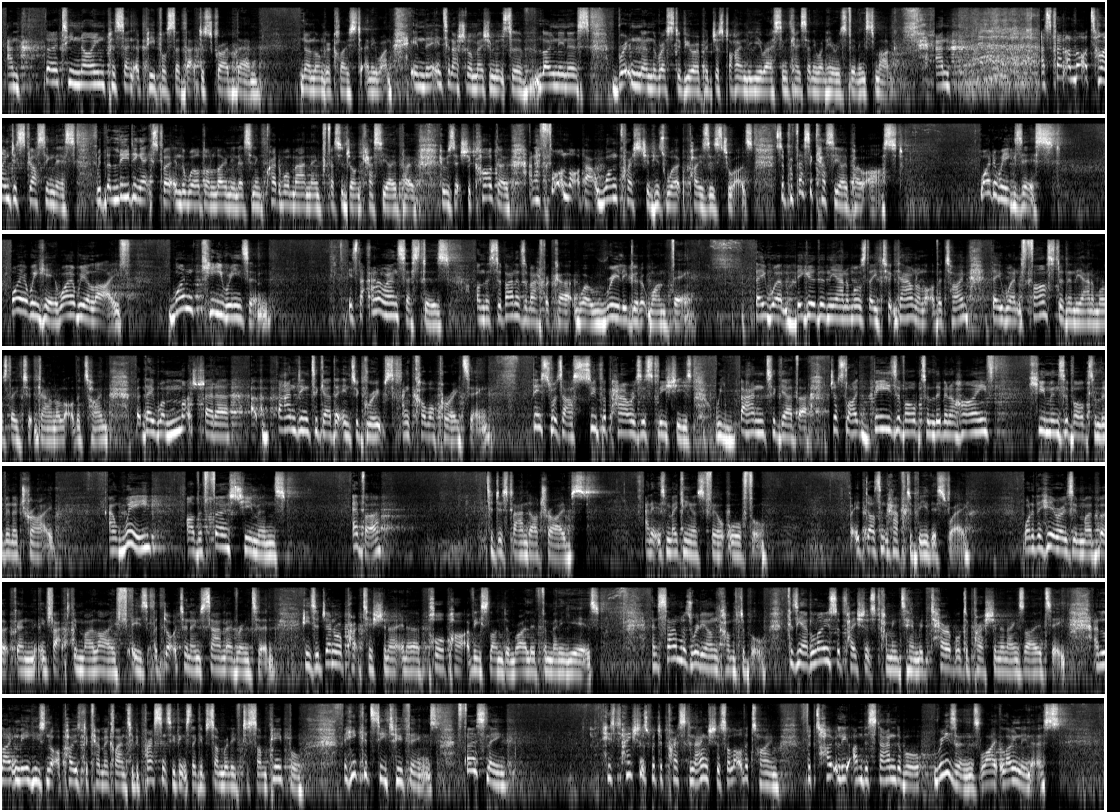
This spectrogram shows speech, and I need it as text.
And 39% of people said that described them. no longer close to anyone. In the international measurements of loneliness, Britain and the rest of Europe are just behind the US in case anyone here is feeling smug. And I spent a lot of time discussing this with the leading expert in the world on loneliness, an incredible man named Professor John Cacioppo, who was at Chicago, and I thought a lot about one question his work poses to us. So Professor Cacioppo asked, why do we exist? Why are we here? Why are we alive? One key reason is that our ancestors on the savannas of Africa were really good at one thing. They weren't bigger than the animals they took down a lot of the time. They weren't faster than the animals they took down a lot of the time, but they were much better at banding together into groups and cooperating. This was our superpower as a species. We band together. Just like bees evolved to live in a hive, humans evolved to live in a tribe. And we are the first humans ever to disband our tribes and it is making us feel awful. But it doesn't have to be this way. One of the heroes in my book and in fact in my life is a doctor named Sam Everington. He's a general practitioner in a poor part of East London where I lived for many years. And Sam was really uncomfortable because he had loads of patients coming to him with terrible depression and anxiety. And like me, he's not opposed to chemical antidepressants. He thinks they give some relief to some people. But he could see two things. Firstly, his patients were depressed and anxious a lot of the time for totally understandable reasons like loneliness.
